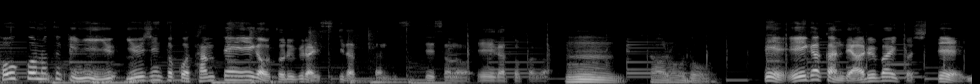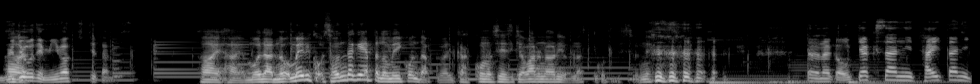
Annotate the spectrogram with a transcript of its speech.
高校の時にゆ友人とこう短編映画を撮るぐらい好きだったんですってその映画とかが。い。うん。なるほど。で映画館でアルバイトして無料で見まくってたんです。はいはい。もうだのめりこ、そんだけやっぱのめり込んだ学校の成績が悪くなるよなってことですよね。ただなんかお客さんに「タイタニッ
